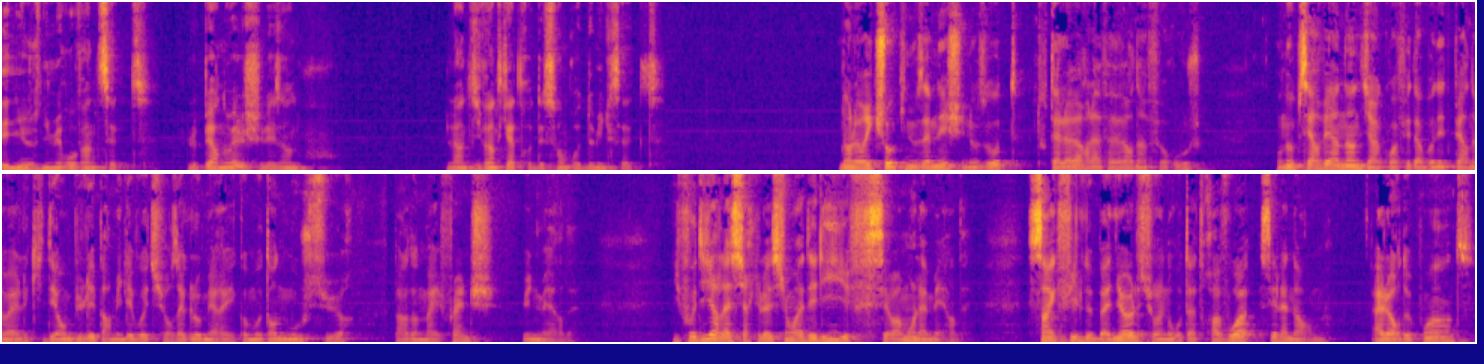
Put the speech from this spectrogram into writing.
Des news numéro 27. Le Père Noël chez les hindous. Lundi 24 décembre 2007. Dans le rickshaw qui nous amenait chez nos hôtes, tout à l'heure, à la faveur d'un feu rouge, on observait un Indien coiffé d'un bonnet de Père Noël qui déambulait parmi les voitures agglomérées comme autant de mouches sur, pardon my French, une merde. Il faut dire, la circulation à Delhi, c'est vraiment la merde. Cinq files de bagnoles sur une route à trois voies, c'est la norme. À l'heure de pointe,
